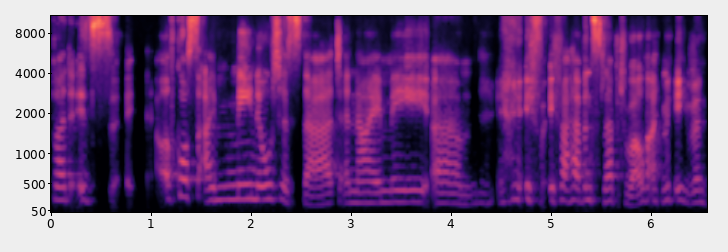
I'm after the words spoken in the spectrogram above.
but it's of course i may notice that and i may um, if, if i haven't slept well i may even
